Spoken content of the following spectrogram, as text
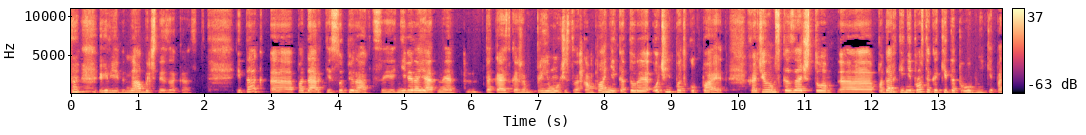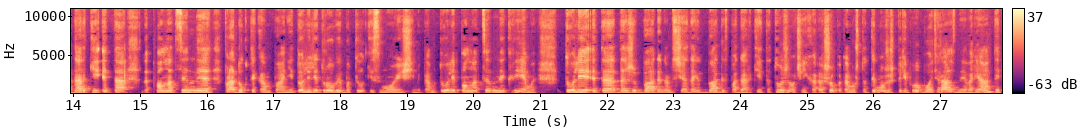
гривен, на обычный заказ. Итак, э, подарки, суперакции, невероятное такая, скажем, преимущество компании, которое очень подкупает. Хочу вам сказать, что э, подарки не просто какие-то пробники, подарки – это полноценные продукты компании, то ли литровые бутылки с моющими, там, то ли полноценные кремы, то ли это даже БАДы, нам сейчас дают БАДы в подарки, это тоже очень хорошо, потому что ты можешь перепробовать разные варианты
